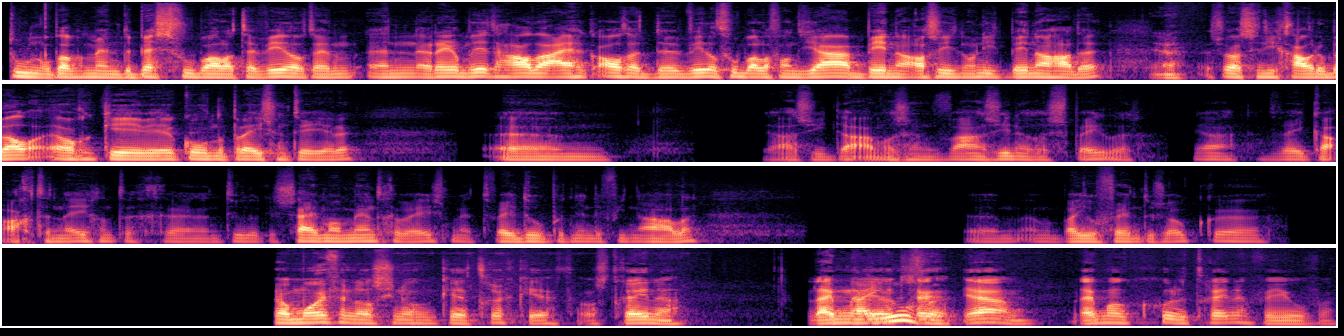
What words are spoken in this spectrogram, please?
toen op dat moment de beste voetballer ter wereld. En, en Real Madrid haalde eigenlijk altijd de wereldvoetballer van het jaar binnen als ze die nog niet binnen hadden. Ja. Zoals ze die Gouden Bel elke keer weer konden presenteren. Ehm, ja, Zidane was een waanzinnige speler. Ja, het WK 98 eh, natuurlijk is zijn moment geweest met twee doelpunten in de finale. Ehm, en bij Juventus ook eh, Ik zou het mooi vinden als hij nog een keer terugkeert als trainer. Lijkt me Bij ook Ja, lijkt me ook een goede trainer voor Juve.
